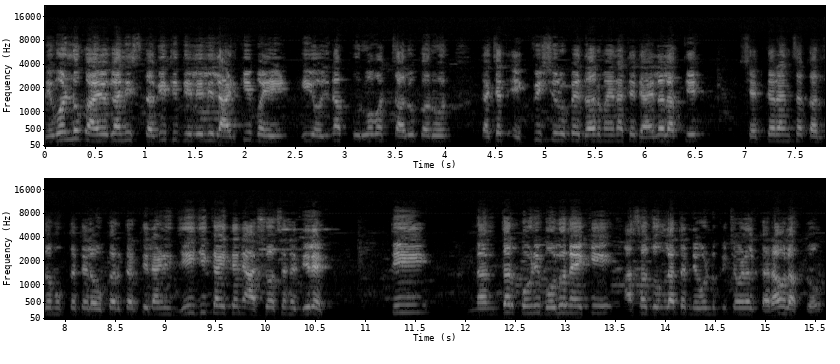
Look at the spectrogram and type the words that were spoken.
निवडणूक आयोगाने स्थगिती दिलेली लाडकी बहीण ही योजना पूर्ववत चालू करून त्याच्यात एकवीसशे रुपये दर महिना ते द्यायला लागतील. शेतकऱ्यांचं कर्जमुक्त ते लवकर करतील आणि जी जी काही त्यांनी आश्वासनं दिलेत ती नंतर कोणी बोलू नये की असा जुमला तर निवडणुकीच्या वेळेला करावा लागतो.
